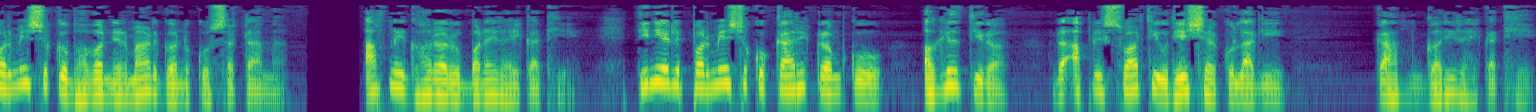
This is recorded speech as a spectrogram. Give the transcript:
परमेश्वरको भवन निर्माण गर्नुको सट्टामा आफ्नै घरहरू बनाइरहेका थिए। तिनीहरूले परमेश्वरको कार्यक्रमको अघिल्तिर र आफ्नै स्वार्थी उद्देश्यहरूको लागि काम गरिरहेका थिए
